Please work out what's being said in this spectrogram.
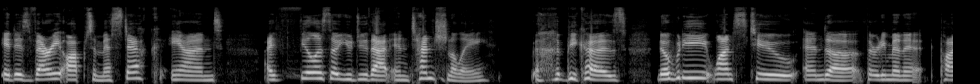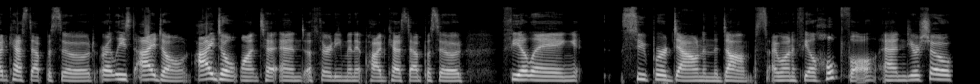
it is very optimistic and I feel as though you do that intentionally because nobody wants to end a 30 minute podcast episode, or at least I don't. I don't want to end a 30 minute podcast episode feeling super down in the dumps. I want to feel hopeful. And your show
